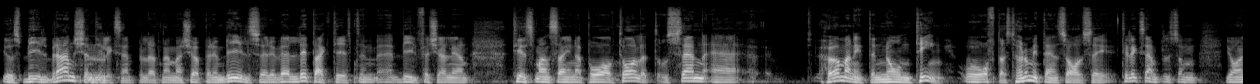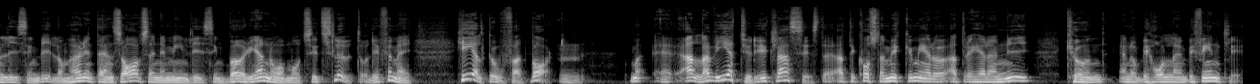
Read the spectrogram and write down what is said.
just bilbranschen till exempel. Att när man köper en bil så är det väldigt aktivt, eh, bilförsäljaren, tills man signar på avtalet. Och sen är, hör man inte någonting. Och oftast hör de inte ens av sig. Till exempel som jag har en leasingbil. De hör inte ens av sig när min leasing börjar nå mot sitt slut. Och det är för mig helt ofattbart. Ma- eh, Alla vet ju, det är ju klassiskt, att det kostar mycket mer att attrahera en ny kund än att behålla en befintlig.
